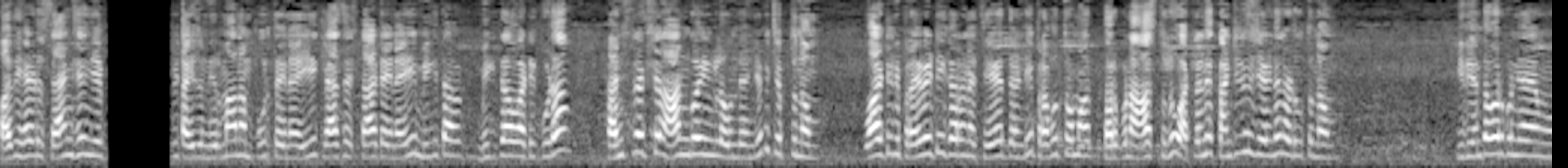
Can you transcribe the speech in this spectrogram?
పదిహేడు శాంక్షన్ చెప్పి ఐదు నిర్మాణం పూర్తయినాయి క్లాసెస్ స్టార్ట్ అయినాయి మిగతా మిగతా వాటికి కూడా కన్స్ట్రక్షన్ ఆన్ గోయింగ్లో ఉంది అని చెప్పి చెప్తున్నాం వాటిని ప్రైవేటీకరణ చేయొద్దండి ప్రభుత్వం తరపున ఆస్తులు అట్లనే కంటిన్యూ చేయండి అని అడుగుతున్నాం ఇది ఎంతవరకు న్యాయము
